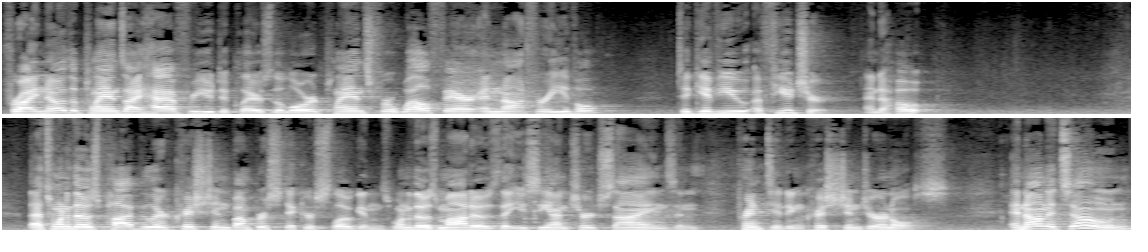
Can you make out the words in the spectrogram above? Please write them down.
For I know the plans I have for you, declares the Lord plans for welfare and not for evil, to give you a future and a hope. That's one of those popular Christian bumper sticker slogans, one of those mottos that you see on church signs and printed in Christian journals. And on its own,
